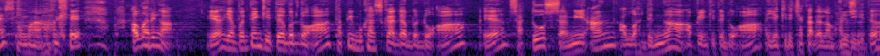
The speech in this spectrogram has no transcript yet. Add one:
ya sama okey Allah dengar ya yang penting kita berdoa tapi bukan sekadar berdoa ya satu samian Allah dengar apa yang kita doa yang kita cakap dalam hati yes, kita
